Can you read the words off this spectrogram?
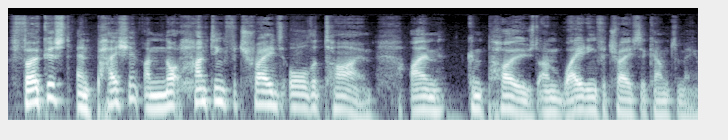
focused, and patient. I'm not hunting for trades all the time. I'm composed. I'm waiting for trades to come to me.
